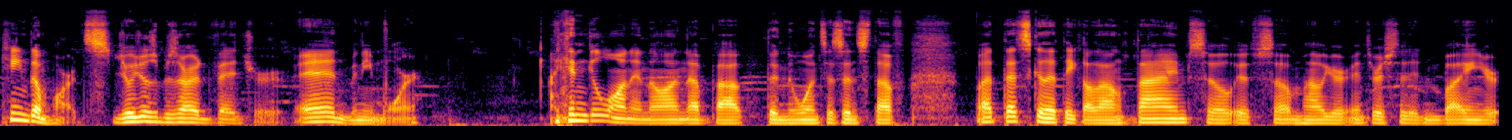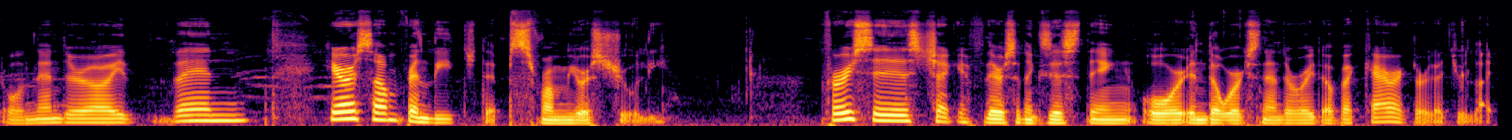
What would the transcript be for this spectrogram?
Kingdom Hearts, JoJo's Bizarre Adventure, and many more. I can go on and on about the nuances and stuff, but that's gonna take a long time. So if somehow you're interested in buying your own Nendoroid, then here are some friendly tips from yours truly. First is check if there's an existing or in the works Nendoroid of a character that you like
